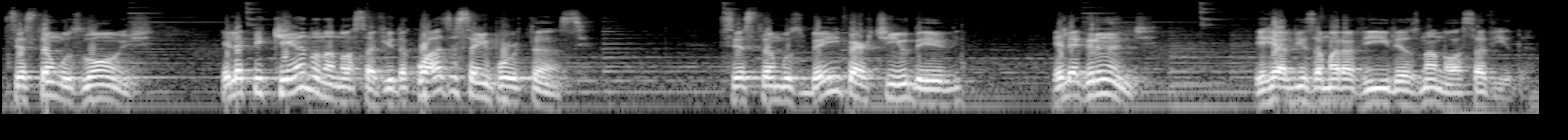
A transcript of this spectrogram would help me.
Se estamos longe, ele é pequeno na nossa vida, quase sem importância. Se estamos bem pertinho dele, ele é grande e realiza maravilhas na nossa vida.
